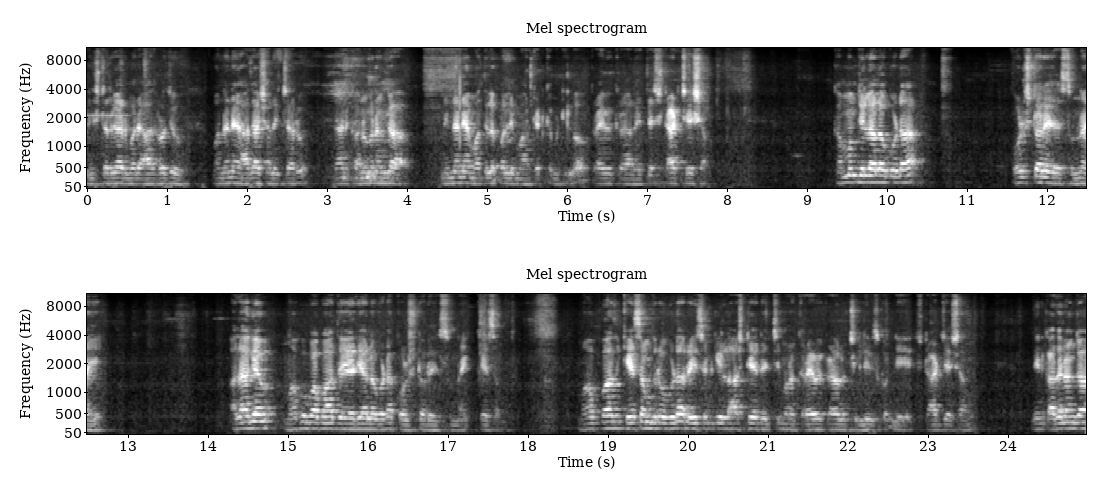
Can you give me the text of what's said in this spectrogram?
మినిస్టర్ గారు మరి ఆ రోజు మొన్ననే ఆదేశాలు ఇచ్చారు. దానికి అనుగుణంగా నిన్ననే మద్దిలపల్లి మార్కెట్ కమిటీలో క్రయ విక్రయాలు అయితే స్టార్ట్ చేశాం. ఖమ్మం జిల్లాలో కూడా కోల్డ్ స్టోరేజెస్ ఉన్నాయి. అలాగే మహబూబాబాద్ ఏరియాలో కూడా కోల్డ్ స్టోరేజెస్ ఉన్నాయి కేసం మహబూబాబాద్ కేసముద్రం కూడా రీసెంట్గా లాస్ట్ ఇయర్ నుంచి మనం క్రయ విక్రయాలు చిల్లీస్ కొన్ని స్టార్ట్ చేశాము. దీనికి అదనంగా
